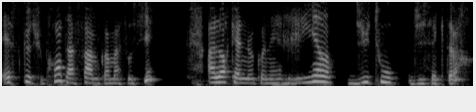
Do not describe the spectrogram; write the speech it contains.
est-ce que tu prends ta femme comme associée alors qu'elle ne connaît rien du tout du secteur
